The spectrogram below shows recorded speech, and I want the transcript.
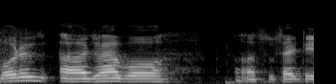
मॉरल जो है वो सोसाइटी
